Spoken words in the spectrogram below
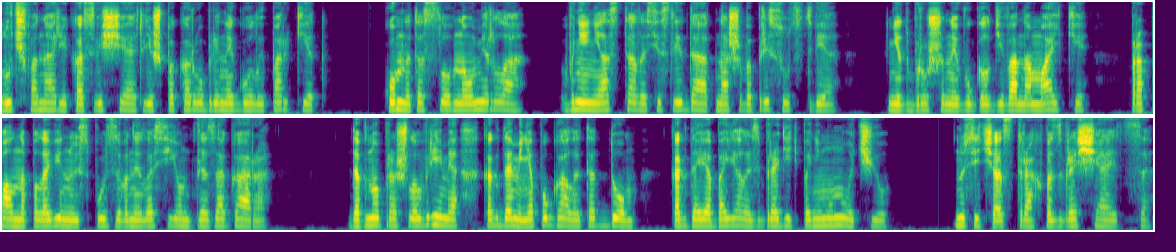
Луч фонарика освещает лишь покоробленный голый паркет. Комната словно умерла. В ней не осталось и следа от нашего присутствия. Нет брошенной в угол дивана майки, пропал наполовину использованный лосьон для загара. Давно прошло время, когда меня пугал этот дом, когда я боялась бродить по нему ночью. Но сейчас страх возвращается.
